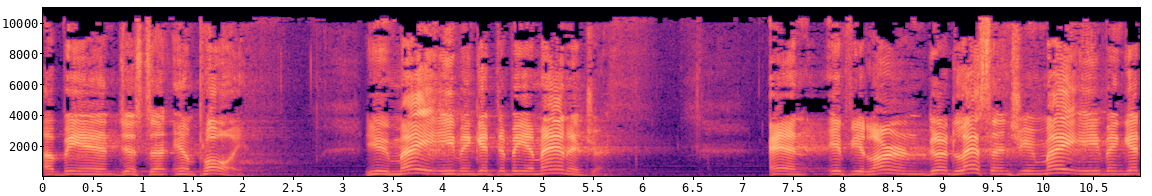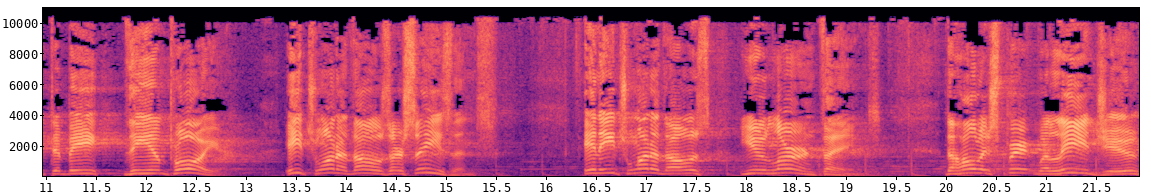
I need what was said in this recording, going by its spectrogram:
of being just an employee. You may even get to be a manager. And if you learn good lessons, you may even get to be the employer. Each one of those are seasons. In each one of those, you learn things. The Holy Spirit will lead you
